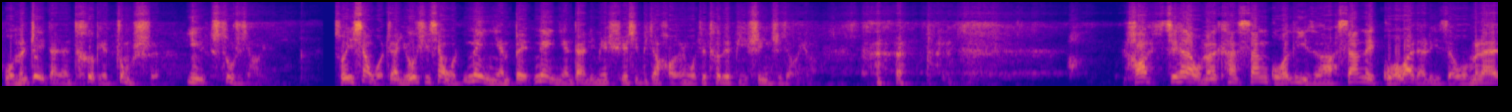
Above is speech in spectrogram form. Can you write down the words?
我们这一代人特别重视应素质教育，所以像我这样，尤其像我那年被那年代里面学习比较好的人，我就特别鄙视应试教育了。好，接下来我们来看三国例子啊，三类国外的例子，我们来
